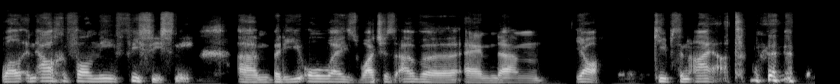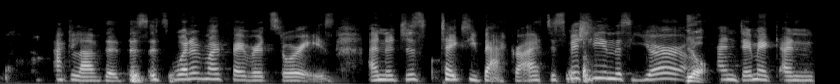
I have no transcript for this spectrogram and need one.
Well in elk geval nie fisies nie. Um but he always watches over and um yeah, keeps an eye out. I loved it. This it's one of my favorite stories, and it just takes you back, right? Especially in this year yeah. of pandemic and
